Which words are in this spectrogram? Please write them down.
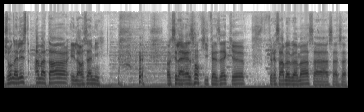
journalistes amateurs et leurs amis. Donc, c'est la raison qui faisait que vraisemblablement, ça. ça, ça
